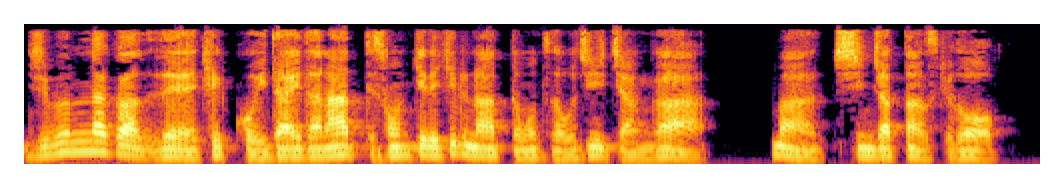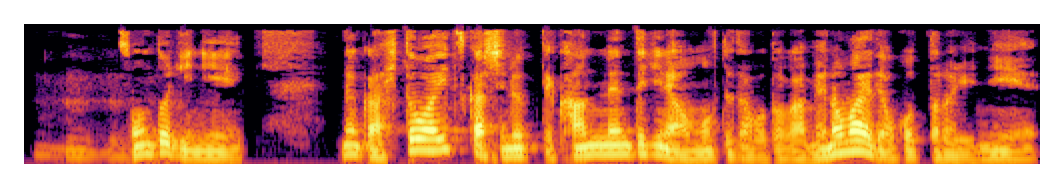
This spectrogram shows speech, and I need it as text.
自分の中で結構偉大だなって尊敬できるなって思ってたおじいちゃんが、まあ死んじゃったんですけど、うんその時に、なんか人はいつか死ぬって観念的には思ってたことが目の前で起こった時に、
